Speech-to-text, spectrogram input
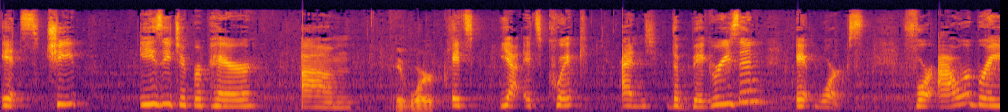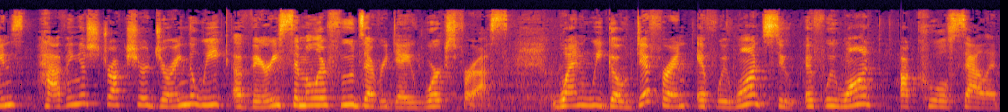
It's cheap, easy to prepare, Um, it works. It's, yeah, it's quick. And the big reason it works. For our brains, having a structure during the week of very similar foods every day works for us. When we go different, if we want soup, if we want a cool salad,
